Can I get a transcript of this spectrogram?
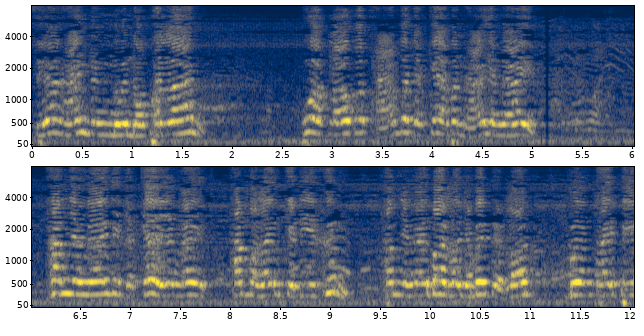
เสียหายหนึ่งหมื่นหกพันล้าน พวกเราก็ถามว่าจะแก้ปัญหายังไงทำยังไงนี่จะแก้ยังไงทำอะไรมันจะดีขึ้นทำยังไงบ้านเราจะไม่เดือดร้อน เมืองไทยปี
